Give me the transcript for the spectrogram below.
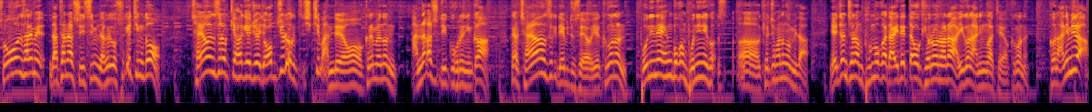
좋은 사람이 나타날 수 있습니다. 그리고 소개팅도 자연스럽게 하게 해줘야지 억지로 시키면 안 돼요. 그러면은 안 나갈 수도 있고 그러니까 그냥 자연스럽게 내비두세요. 예, 그거는 본인의 행복은 본인이 거- 어, 결정하는 겁니다. 예전처럼 부모가 나이 됐다고 결혼하라 이건 아닌 것 같아요. 그거는 그건 아닙니다.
